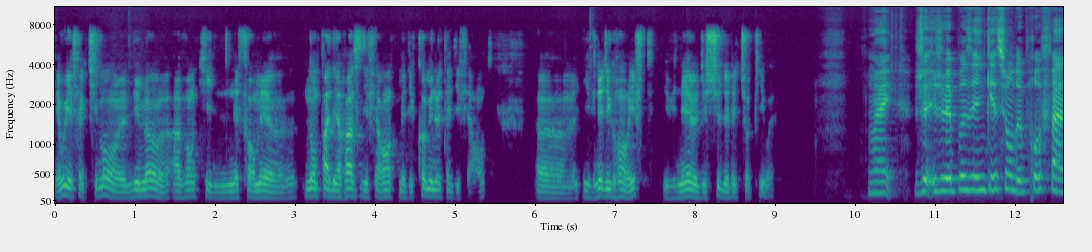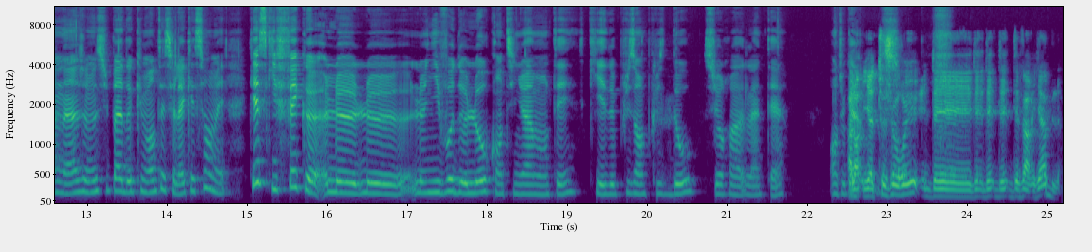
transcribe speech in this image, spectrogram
Mais oui, effectivement, euh, l'humain, euh, avant qu'il n'ait formé non pas des races différentes, mais des communautés différentes, il venait du Grand Rift, il venait du sud de l'Éthiopie, ouais. Ouais, je, je, vais poser une question de profane. Hein. Je ne me suis pas documentée sur la question, mais qu'est-ce qui fait que le, le, le niveau de l'eau continue à monter, qui est de plus en plus d'eau sur la Terre? En tout cas, Alors, il y a toujours eu des, des, variables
